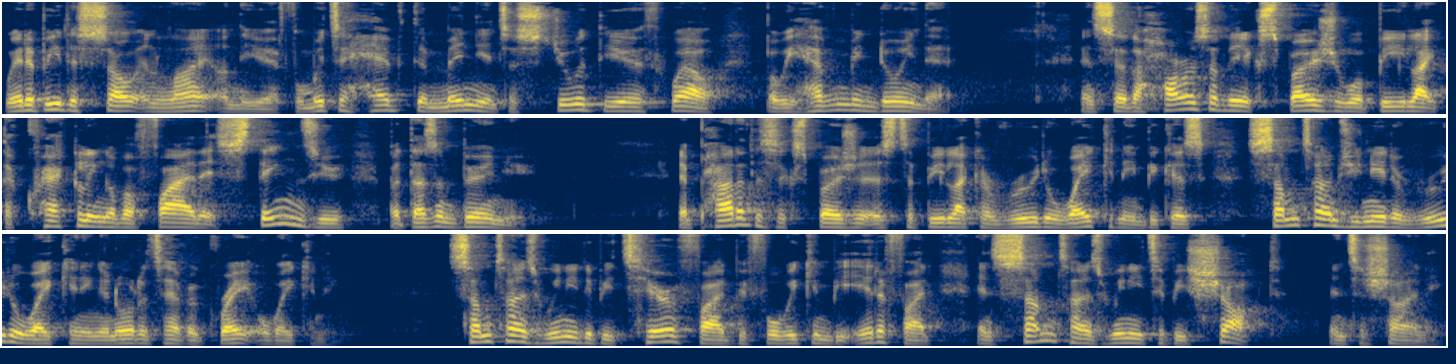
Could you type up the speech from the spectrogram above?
We're to be the salt and light on the earth, and we're to have dominion to steward the earth well, but we haven't been doing that. And so the horrors of the exposure will be like the crackling of a fire that stings you but doesn't burn you. And part of this exposure is to be like a rude awakening because sometimes you need a rude awakening in order to have a great awakening. Sometimes we need to be terrified before we can be edified, and sometimes we need to be shocked into shining.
